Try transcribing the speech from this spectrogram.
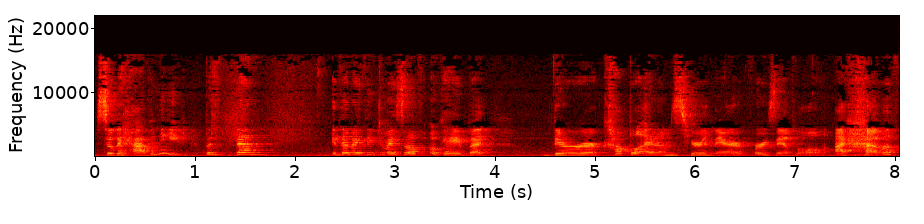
So they have a need. But then then I think to myself, okay, but there are a couple items here and there. For example, I have a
